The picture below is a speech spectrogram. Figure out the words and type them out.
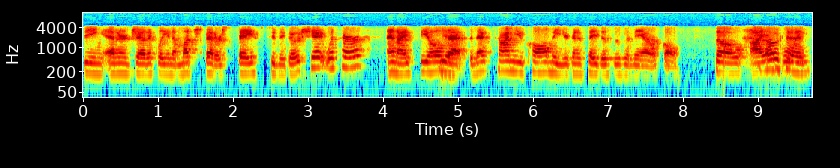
being energetically in a much better space to negotiate with her. And I feel Yeah. that the next time you call me, you're going to say this is a miracle. So I am Okay. going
